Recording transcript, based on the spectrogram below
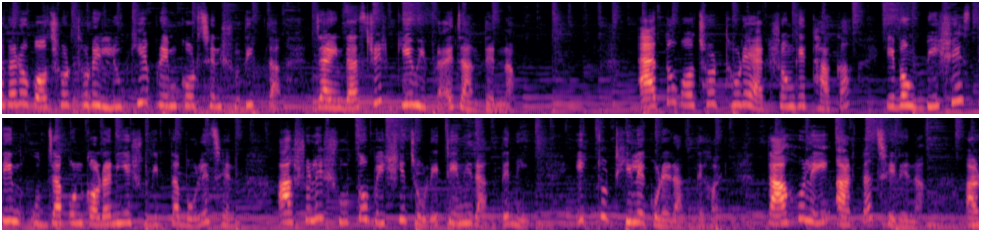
এগারো বছর ধরে লুকিয়ে প্রেম করছেন সুদীপ্তা, যা ইন্ডাস্ট্রির কেউই প্রায় জানতেন না। এত বছর ধরে একসঙ্গে থাকা এবং বিশেষ দিন উদযাপন করা নিয়ে সুদীপ্তা বলেছেন, আসলে সুতো বেশি জোরে টেনে রাখতে নেই, একটু ঢিলে করে রাখতে হয়, তাহলেই আর তা ছেড়ে না। আর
